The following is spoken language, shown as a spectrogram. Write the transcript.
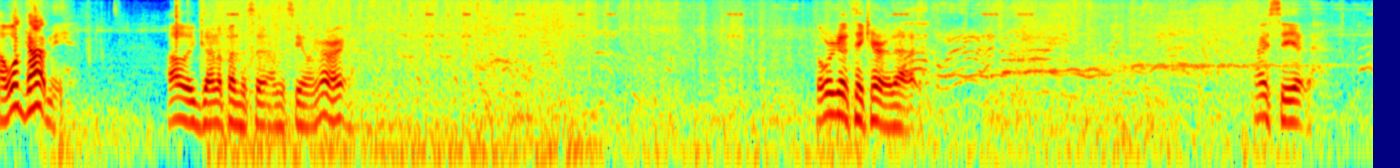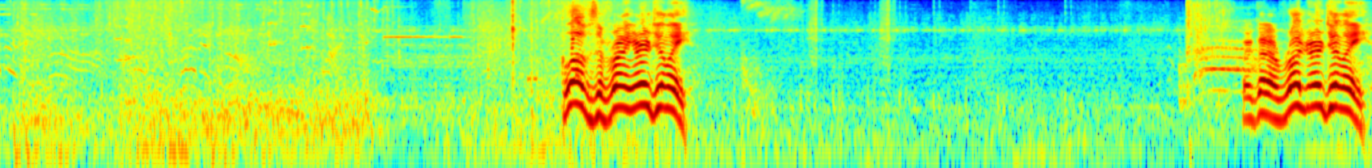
Oh, what got me? Oh, the gun up on the on the ceiling. All right. But we're gonna take care of that. I see it. Gloves of running urgently. We're gonna run urgently.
